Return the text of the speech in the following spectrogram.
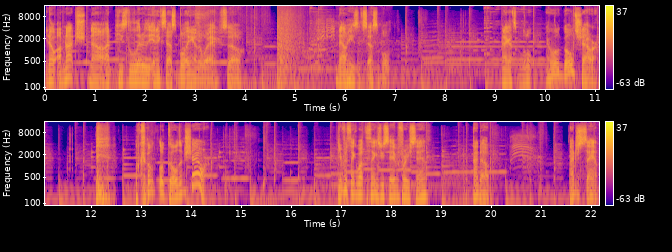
You know, I'm not... no, I, he's literally inaccessible any other way, so... Now he's accessible. And I got some little... a little gold shower. Little, golden shower. You ever think about the things you say before you say them? I don't. I just say them.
